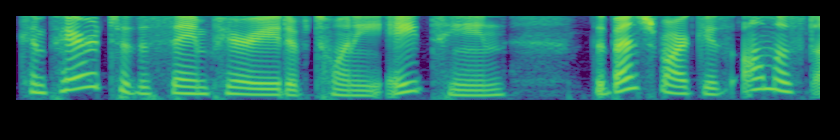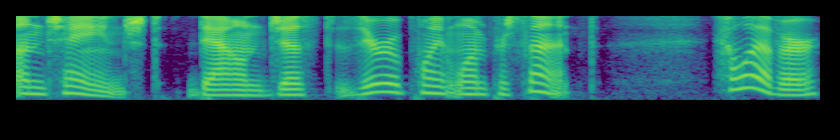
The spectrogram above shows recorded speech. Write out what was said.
Compared to the same period of 2018, the benchmark is almost unchanged, down just 0.1%. However,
